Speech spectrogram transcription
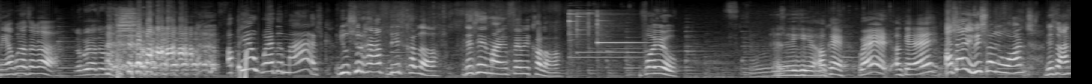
你要不要这个？要不要这个？ Up here, wear the mask. You should have this color. This is my favorite color. For you. And here, okay, red, okay. I tell you which one you want? This one?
